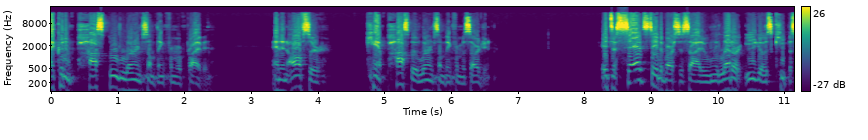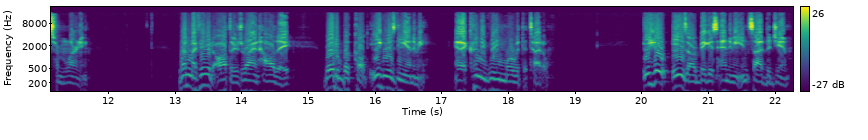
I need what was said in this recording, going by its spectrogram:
I couldn't possibly learn something from a private, and an officer can't possibly learn something from a sergeant. It's a sad state of our society when we let our egos keep us from learning. One of my favorite authors, Ryan Holiday, wrote a book called Ego is the Enemy, and I couldn't agree more with the title. Ego is our biggest enemy inside the gym.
